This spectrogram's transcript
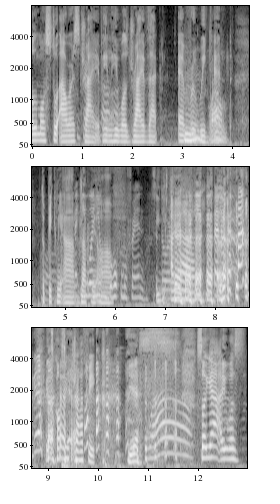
almost two hours drive. And he will drive that every mm. weekend to pick me up, drop me yung off. buhok mo, friend, sa door. Ah, yeah. It's causing traffic. Yes. wow. So yeah, I was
